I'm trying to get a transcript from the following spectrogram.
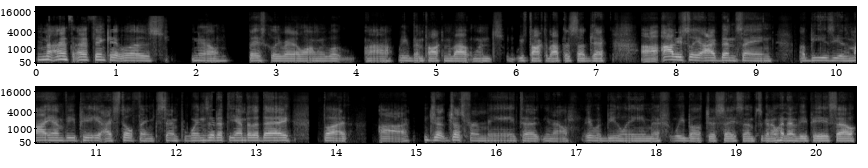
No, I th- I think it was you know basically right along with what uh, we've been talking about once we've talked about the subject. Uh, obviously, I've been saying aBeZy is my MVP. I still think Simp wins it at the end of the day, but uh, just just for me to you know, it would be lame if we both just say Simp's going to win MVP. So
